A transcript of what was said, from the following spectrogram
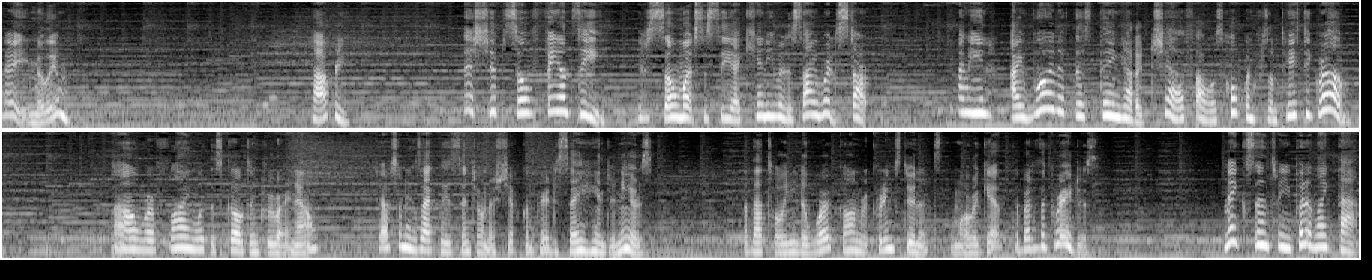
Hey, Millium. Harry. This ship's so fancy! There's so much to see I can't even decide where to start. I mean, I would if this thing had a chef. I was hoping for some tasty grub. Well, we're flying with the skeleton crew right now. Chefs aren't exactly essential on a ship compared to, say, engineers. But that's why we need to work on recruiting students. The more we get, the better the courageous. Makes sense when you put it like that.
